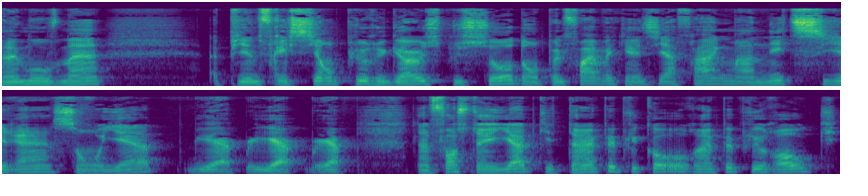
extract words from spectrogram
un mouvement puis une friction plus rugueuse, plus sourde. On peut le faire avec un diaphragme en étirant son yep, yep, yep, yep. Dans le fond, c'est un yep qui est un peu plus court, un peu plus rauque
